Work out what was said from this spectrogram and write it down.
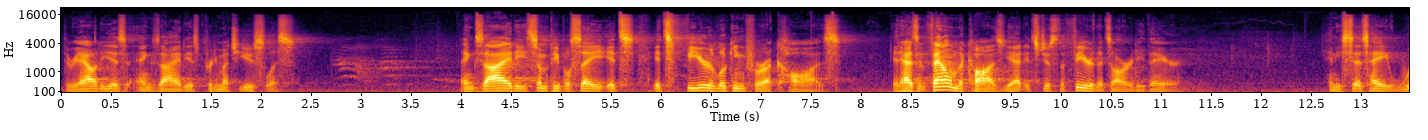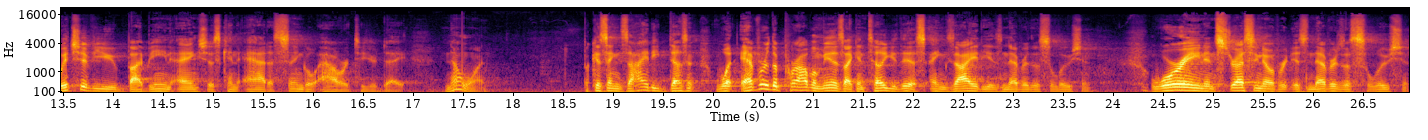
The reality is, anxiety is pretty much useless. Anxiety, some people say it's, it's fear looking for a cause. It hasn't found the cause yet, it's just the fear that's already there. And he says, Hey, which of you, by being anxious, can add a single hour to your day? No one. Because anxiety doesn't, whatever the problem is, I can tell you this anxiety is never the solution. Worrying and stressing over it is never the solution.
